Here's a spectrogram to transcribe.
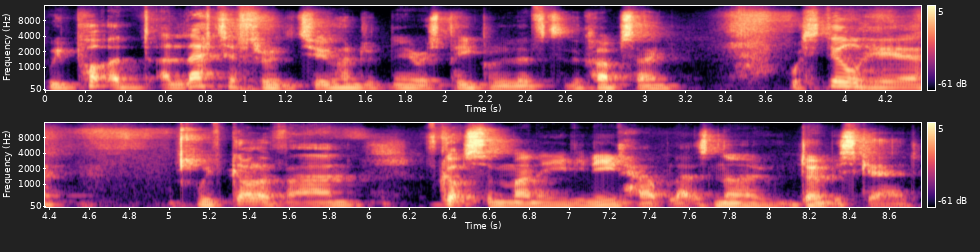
we put a, a letter through the 200 nearest people who lived to the club saying, We're still here. We've got a van. We've got some money. If you need help, let us know. Don't be scared.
